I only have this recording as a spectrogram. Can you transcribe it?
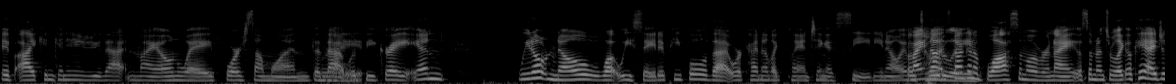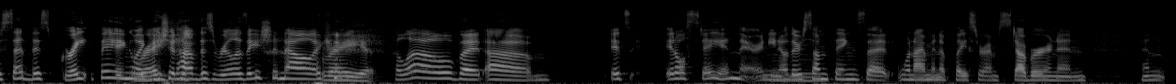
if I can continue to do that in my own way for someone, then that would be great. And we don't know what we say to people that we're kind of like planting a seed. You know, it Oh, might not. It's not going to blossom overnight. Sometimes we're like, okay, I just said this great thing. Like you Right. should have this realization now. Like, right hello, but um, it's it'll stay in there. And you know, there's Mhm. some things that when I'm in a place where I'm stubborn and And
